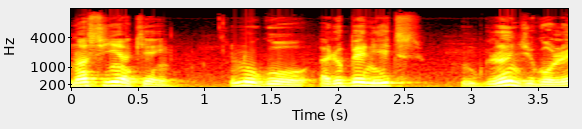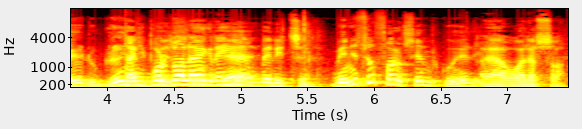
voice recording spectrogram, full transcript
nós tinha quem? No gol era o Benítez, um grande goleiro, grande Está em Porto pessoa. Alegre, hein, é. Benítez? Benítez eu falo sempre com ele. É, olha só.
